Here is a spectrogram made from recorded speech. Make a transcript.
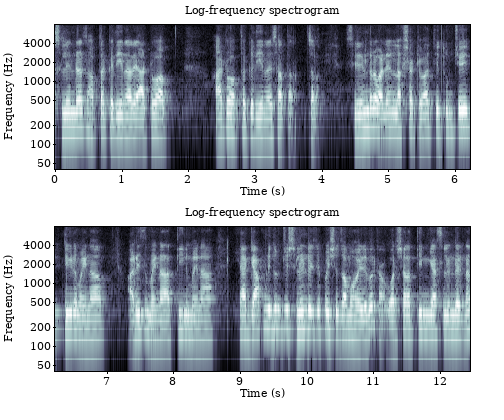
सिलेंडरचा हप्ता कधी येणार आहे? आठवा आठवा हप्ता कधी येणार आहे? सातारा. चला. सिलेंडरवाल्याने लक्षात ठेवा ते तुमचे दीड महिना अडीच महिना तीन महिना ह्या गॅपने तुमचे सिलेंडरचे पैसे जमा व्हायले बरं का. वर्षाला तीन गॅस सिलेंडर आहे ना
